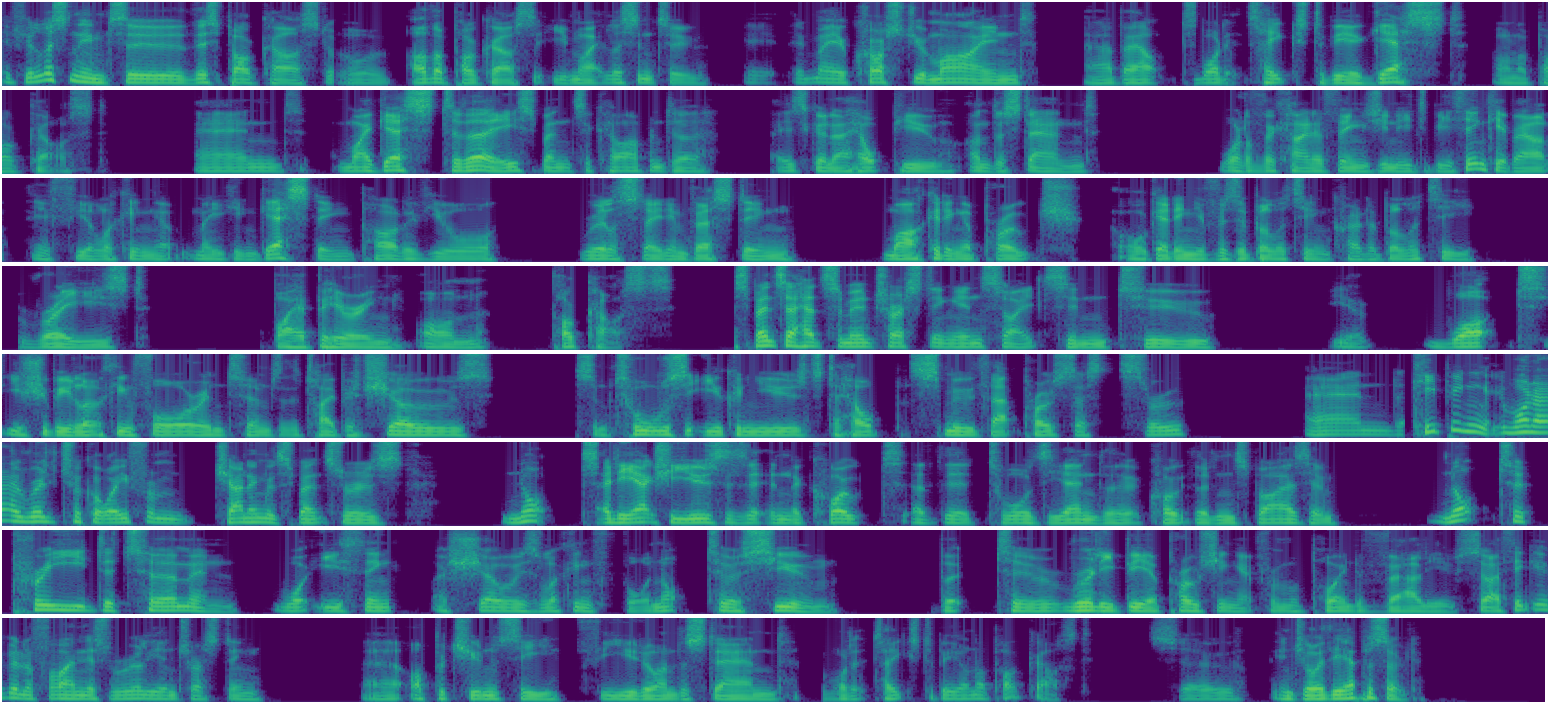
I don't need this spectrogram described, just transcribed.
if you're listening to this podcast or other podcasts that you might listen to, it, it may have crossed your mind about what it takes to be a guest on a podcast. And my guest today, Spencer Carpenter, is going to help you understand what are the kind of things you need to be thinking about if you're looking at making guesting part of your real estate investing marketing approach or getting your visibility and credibility raised by appearing on podcasts. Spencer had some interesting insights into you know what you should be looking for in terms of the type of shows, some tools that you can use to help smooth that process through. And keeping what I really took away from chatting with Spencer is not, and he actually uses it in the quote at the towards the end, the quote that inspires him, not to predetermine what you think a show is looking for, not to assume, but to really be approaching it from a point of value. So I think you're going to find this really interesting uh, opportunity for you to understand what it takes to be on a podcast. So enjoy the episode.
